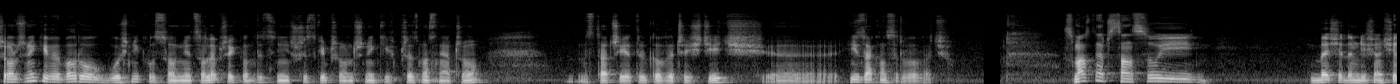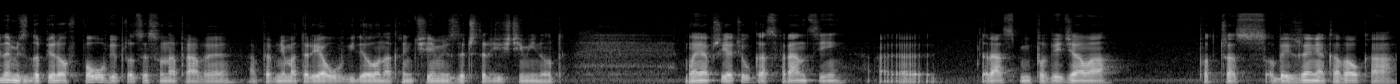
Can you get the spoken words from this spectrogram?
Przełączniki wyboru głośników są w nieco lepszej kondycji niż wszystkie przełączniki w przezmacniaczu. Wystarczy je tylko wyczyścić yy, i zakonserwować. Wzmacniacz Sansui B77 jest dopiero w połowie procesu naprawy, a pewnie materiału wideo nakręciłem już ze 40 minut. Moja przyjaciółka z Francji e, raz mi powiedziała podczas obejrzenia kawałka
